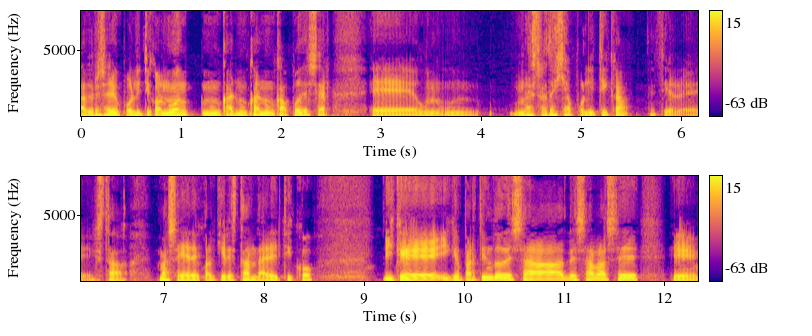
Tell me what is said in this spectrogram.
adversario político nunca, nunca, nunca puede ser eh, un, una estrategia política, es decir, eh, está más allá de cualquier estándar ético y que, y que partiendo de esa, de esa base eh,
